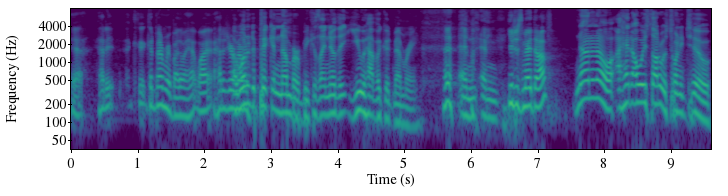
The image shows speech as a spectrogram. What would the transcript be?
yeah how did good memory by the way why how did you remember? i wanted to pick a number because i know that you have a good memory and and you just made that up? No, no, no. I had always thought it was 22.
